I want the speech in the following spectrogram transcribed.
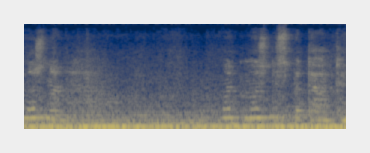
можна, можна спитати.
